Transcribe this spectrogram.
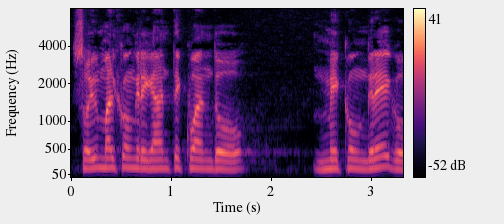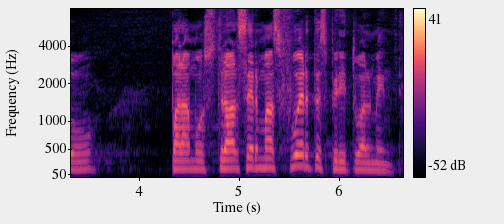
Soy un mal congregante cuando me congrego para mostrar ser más fuerte espiritualmente.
